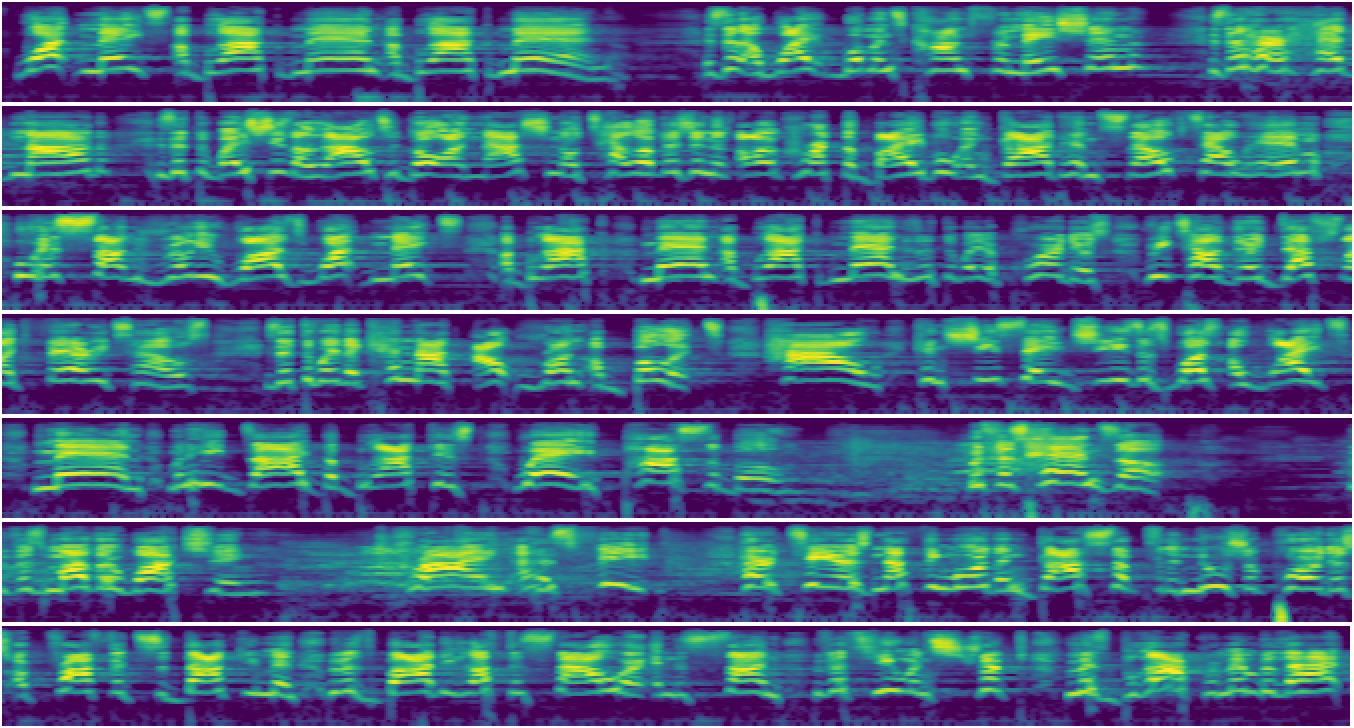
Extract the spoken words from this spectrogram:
What makes a black man a black man? Is it a white woman's confirmation? Is it her head nod? Is it the way she's allowed to go on national television and autocorrect the Bible and God Himself tell him who his son really was? What makes a black man a black man? Is it the way reporters retell their deaths like fairy tales? Is it the way they cannot outrun a bullet? How can she say Jesus was a white man when he died the blackest way possible? With his hands up with his mother watching, crying at his feet. Her tears, nothing more than gossip for the news reporters or prophets to document, with his body left to sour in the sun, with his human stripped from his black. Remember that?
